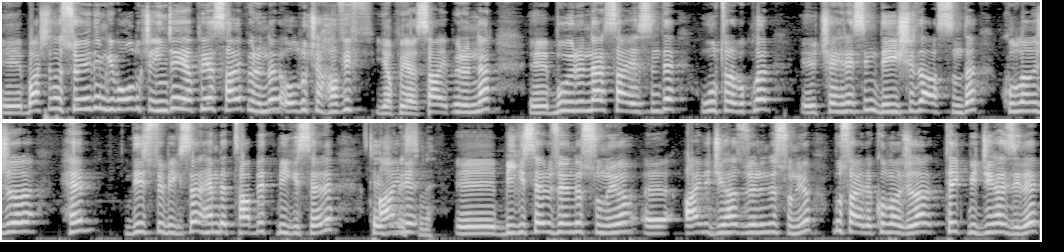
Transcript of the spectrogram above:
Ee, başta da söylediğim gibi oldukça ince yapıya sahip ürünler, oldukça hafif yapıya sahip ürünler. Ee, bu ürünler sayesinde Ultrabook'lar e, çehresini değiştirdi aslında. Kullanıcılara hem dizüstü bilgisayar hem de tablet bilgisayarı aynı e, bilgisayar üzerinde sunuyor. E, aynı cihaz üzerinde sunuyor. Bu sayede kullanıcılar tek bir cihaz ile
